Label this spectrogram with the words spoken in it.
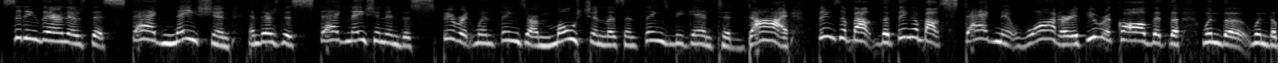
sitting there and there's this stagnation, and there's this stagnation in the spirit when things are motionless and things begin to die. Things about the thing about stagnant water, if you recall that the when the when the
